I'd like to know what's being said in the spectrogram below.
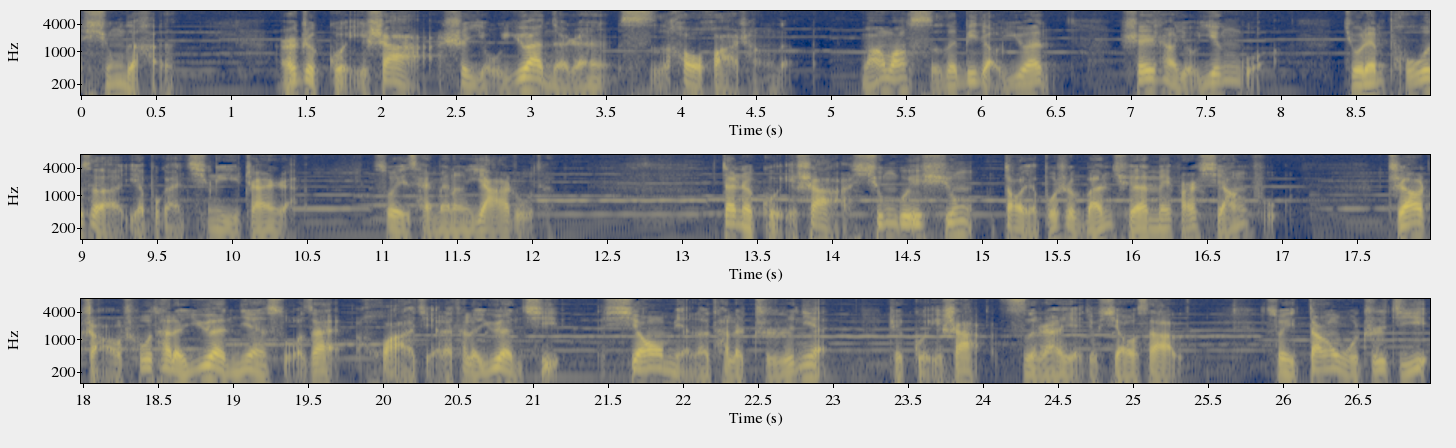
凶得很。而这鬼煞是有怨的人死后化成的，往往死得比较冤，身上有因果，就连菩萨也不敢轻易沾染，所以才没能压住他。但这鬼煞凶归凶，倒也不是完全没法降服，只要找出他的怨念所在，化解了他的怨气，消泯了他的执念，这鬼煞自然也就消散了。所以当务之急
